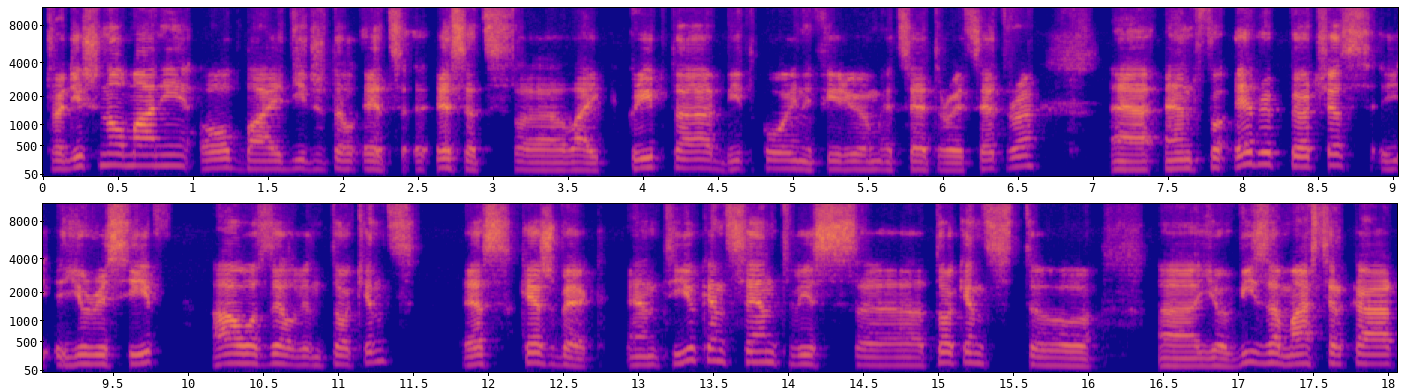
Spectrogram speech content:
traditional money or by digital assets like crypto, Bitcoin, Ethereum, etc., etc. and for every purchase you receive our Zelwin tokens as cashback, and you can send these tokens to uh, your Visa, MasterCard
